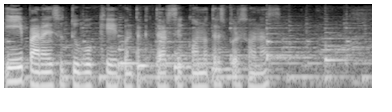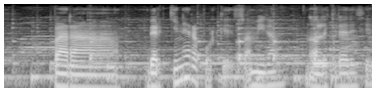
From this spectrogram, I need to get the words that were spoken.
y para eso tuvo que contactarse con otras personas para ver quién era porque su amiga no le quería decir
